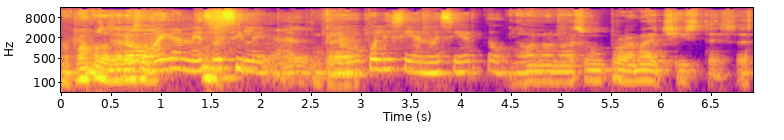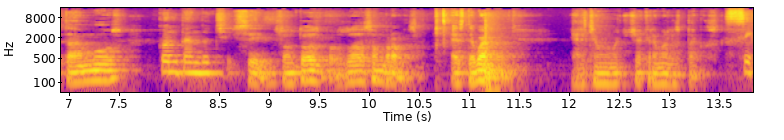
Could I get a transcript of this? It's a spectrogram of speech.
No podemos hacer No, eso. oigan, eso es ilegal. Creo. No, policía, no es cierto. No, no, no, es un programa de chistes. Estamos, Contando chistes. sí, son todos, todos son bromas. Este, bueno, ya le echamos mucha crema a los tacos. Sí.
